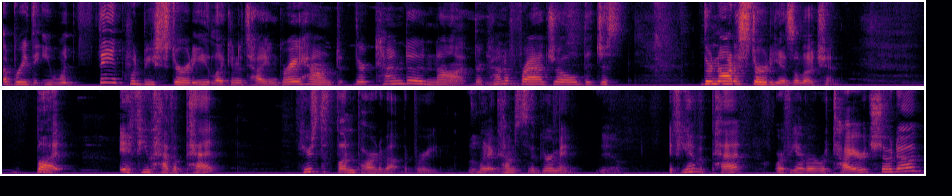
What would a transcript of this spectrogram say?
a breed that you would think would be sturdy like an italian greyhound. They're kind of not. They're kind of fragile. They just they're not as sturdy as a lochin. But if you have a pet here's the fun part about the breed when it comes to the grooming. Yeah. if you have a pet or if you have a retired show dog,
